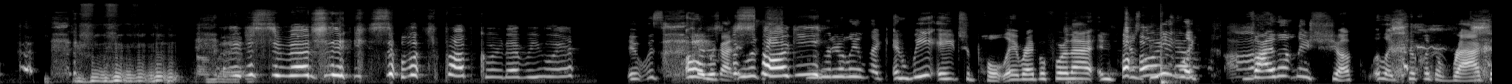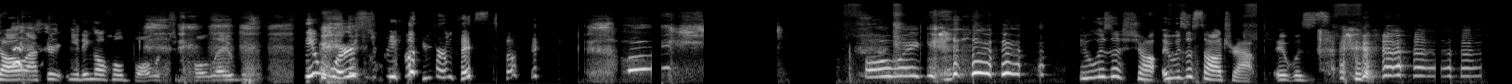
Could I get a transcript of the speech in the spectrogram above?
Oh, I'm just imagining so much popcorn everywhere. It was oh my It's god, it was soggy. literally like and we ate Chipotle right before that and just Oh, being yeah. like violently shook like shook like a rag doll after eating a whole bowl of Chipotle was the worst feeling for my stomach. Holy sh- Oh my god. It was a shot it was a saw trap. It was I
